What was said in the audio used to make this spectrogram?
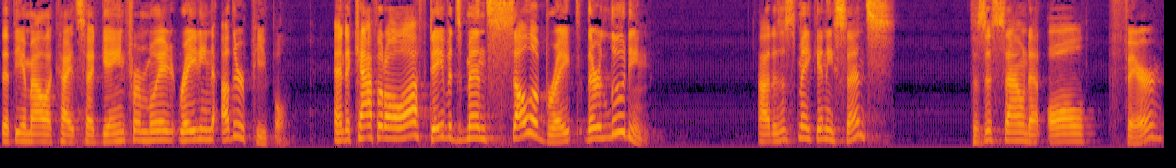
that the Amalekites had gained from raiding other people. And to cap it all off, David's men celebrate their looting. Uh, does this make any sense? Does this sound at all fair?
